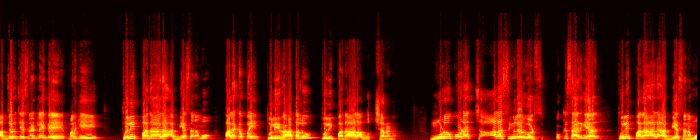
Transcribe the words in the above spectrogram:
అబ్జర్వ్ చేసినట్లయితే మనకి తొలి పదాల అభ్యసనము పలకపై తొలి రాతలు తొలి పదాల ఉచ్చారణ. మూడు కూడా చాలా సిమిలర్ వర్డ్స్ ఒక్కసారిగా తొలి పదాల అభ్యసనము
